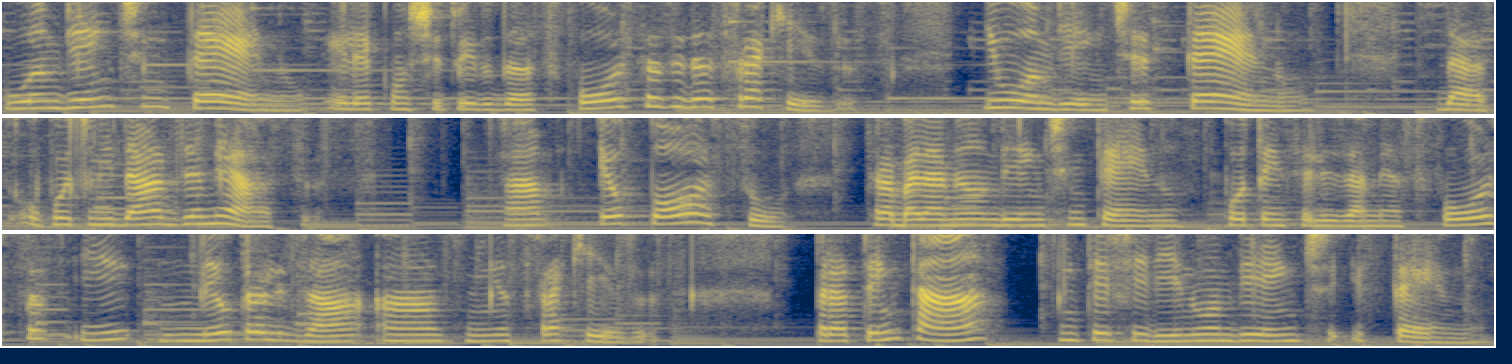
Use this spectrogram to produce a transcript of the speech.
O ambiente interno ele é constituído das forças e das fraquezas, e o ambiente externo das oportunidades e ameaças. Tá? Eu posso trabalhar meu ambiente interno, potencializar minhas forças e neutralizar as minhas fraquezas, para tentar interferir no ambiente externo.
